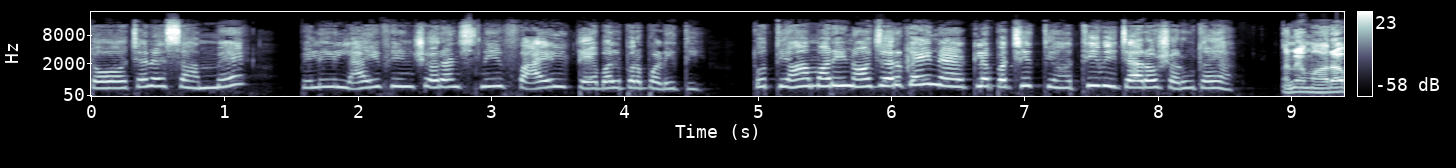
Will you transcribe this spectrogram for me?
તો છે ને સામે પેલી લાઈફ ઇન્સ્યોરન્સની ફાઇલ ટેબલ પર પડી હતી. તો ત્યાં મારી નજર ગઈ ને એટલે પછી ત્યાંથી વિચારો શરૂ થયા. અને મારા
